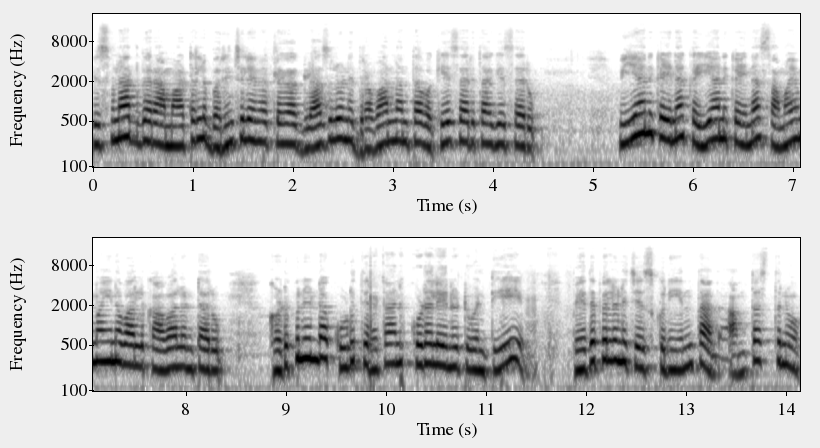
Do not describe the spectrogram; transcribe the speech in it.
విశ్వనాథ్ గారు ఆ మాటల్ని భరించలేనట్లుగా గ్లాసులోని ద్రవాన్నంతా ఒకేసారి తాగేశారు. బియ్యానికైనా కయ్యానికైనా సమయమైన వాళ్ళు కావాలంటారు. కడుపు నిండా కూడు తినటానికి కూడా లేనటువంటి పేద పిల్లని చేసుకుని ఇంత అంతస్తును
